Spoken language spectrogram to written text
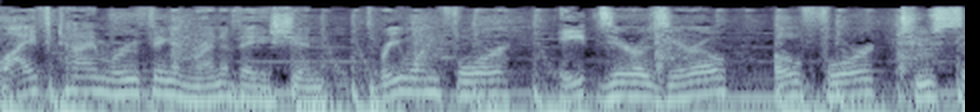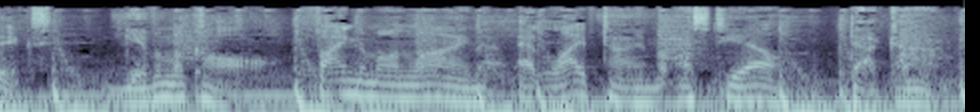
Lifetime Roofing and Renovation, 314-800-0426. Give them a call. Find them online at lifetimestl.com.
